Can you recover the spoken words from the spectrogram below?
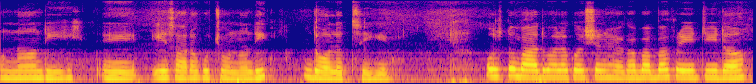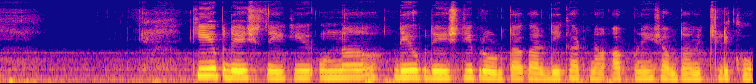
ਉਹਨਾਂ ਦੀ, ਇਹ ਇਹ ਸਾਰਾ ਕੁਝ ਉਹਨਾਂ ਦੀ ਦੌਲਤ ਸੀਗੀ। ਉਸ ਤੋਂ ਬਾਅਦ ਵਾਲਾ ਕੁਐਸਚਨ ਹੈਗਾ ਬਾਬਾ ਫਰੀਦ ਜੀ ਦਾ ਕੀ ਉਪਦੇਸ਼ ਸੀ ਕਿ ਉਹਨਾਂ ਦੇ ਉਪਦੇਸ਼ ਦੀ ਪ੍ਰੋੜਤਾ ਕਰਦੀ ਘਟਨਾ ਆਪਣੇ ਸ਼ਬਦਾਂ ਵਿੱਚ ਲਿਖੋ?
